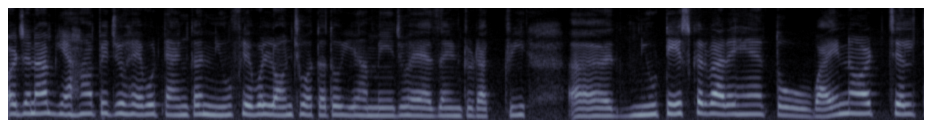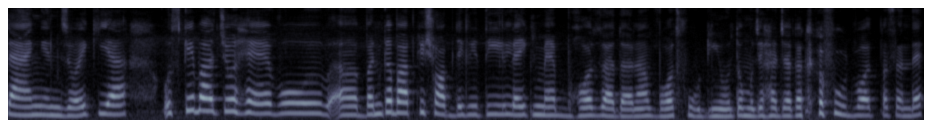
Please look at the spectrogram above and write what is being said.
और जनाब, यहाँ पे जो है वो टैंक का न्यू फ्लेवर लॉन्च हुआ था तो ये हमें जो है as a introductory new test करवा रहे हैं तो why not chill tang enjoy किया उसके बाद जो है वो बन कबाब की शॉप देख ली थी लाइक मैं बहुत ज़्यादा ना, बहुत फूडी हूँ तो मुझे हर जगह का फ़ूड बहुत पसंद है।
